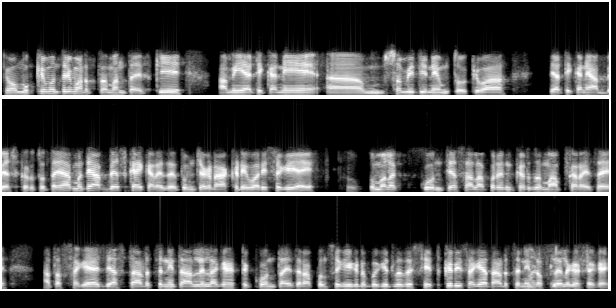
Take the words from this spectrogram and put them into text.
किंवा मुख्यमंत्री म्हणत- म्हणतायत की आम्ही या ठिकाणी समिती नेमतो किंवा त्या ठिकाणी अभ्यास करतो. तर यामध्ये अभ्यास काय करायचा आहे? तुमच्याकडे आकडेवारी सगळी आहे. हो. तुम्हाला कोणत्या सालापर्यंत कर्ज माफ करायचं आहे? आता सगळ्यात जास्त अडचणीत आलेला घटक कोणता आहे? तर आपण सगळीकडे बघितलं तर शेतकरी सगळ्यात अडचणीत. असलेला घटक आहे.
